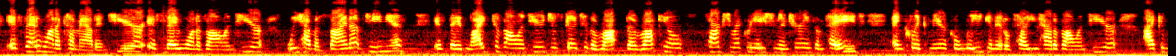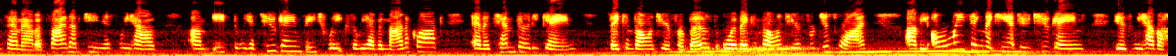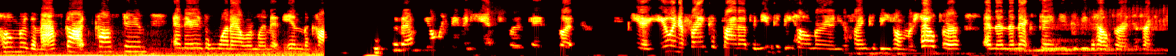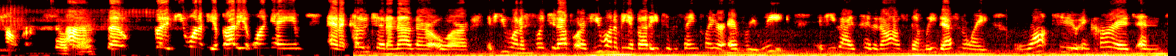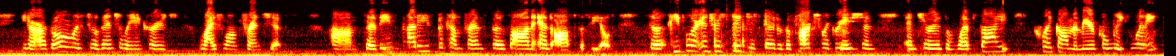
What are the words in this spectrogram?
If they want to come out and cheer, if they want to volunteer, we have a sign up genius. If they'd like to volunteer, just go to the Rock, the Rock Hill Parks, Recreation, and Tourism page and click Miracle League, and it'll tell you how to volunteer. I can send out a sign up genius. We have um, each, we have two games each week, so we have a nine o'clock and a ten thirty game. they can volunteer for both or they can volunteer for just one. Uh, the only thing they can't do two games is we have a Homer the mascot costume and there is a one hour limit in the costume. So that's the only thing they can't do both games. But you know, you and your friend could sign up and you could be Homer and your friend could be Homer's helper and then the next game you could be the helper and your friend could be Homer. Okay. Um, so but if you want to be a buddy at one game and a coach at another, or if you want to switch it up, or if you want to be a buddy to the same player every week, if you guys hit it off, then we definitely want to encourage, and you know, our goal is to eventually encourage lifelong friendships. Um, so these buddies become friends both on and off the field. So if people are interested, just go to the Parks, Recreation, and Tourism website, click on the Miracle League link,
